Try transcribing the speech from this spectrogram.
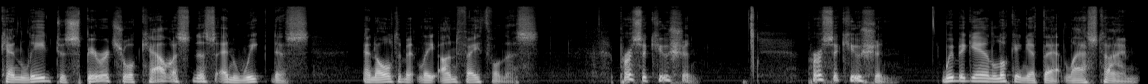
can lead to spiritual callousness and weakness, and ultimately unfaithfulness. Persecution. Persecution. We began looking at that last time,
